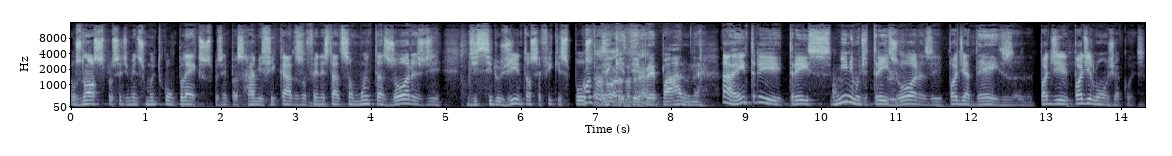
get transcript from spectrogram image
os nossos procedimentos muito complexos, por exemplo, as ramificadas no fenestrado, são muitas horas de, de cirurgia, então você fica exposto Quantas a Tem horas, que ter preparo, né? ah, entre três, mínimo de três horas e pode ir a dez, pode, pode ir longe a coisa.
